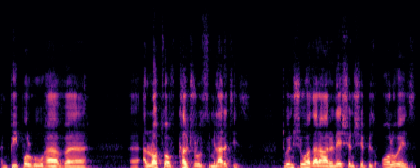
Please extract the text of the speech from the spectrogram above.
and people who have uh, uh, a lot of cultural similarities, to ensure that our relationship is always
